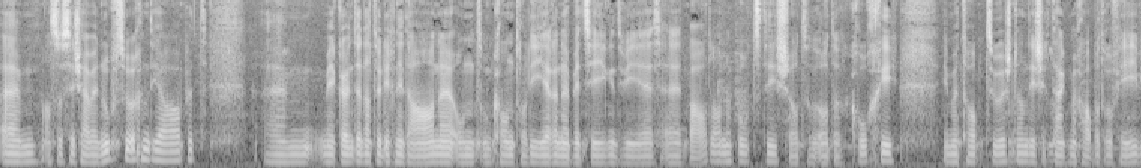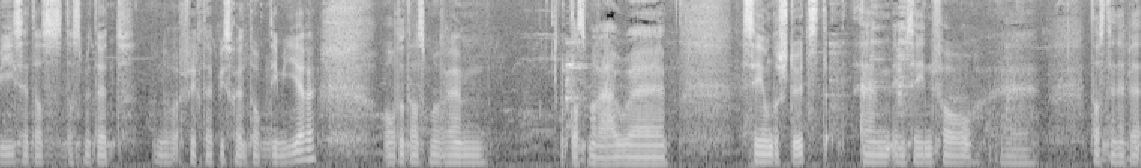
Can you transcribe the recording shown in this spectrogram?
Ähm, also es ist auch eine aufsuchende Arbeit. Ähm, wir gehen natürlich nicht an und, und kontrollieren, ob jetzt irgendwie ein Badwanne putzt ist oder, oder die Küche in einem Top-Zustand ist. Ich denke, man kann aber darauf hinweisen, dass, dass man dort vielleicht etwas optimieren könnte oder dass man, ähm, dass man auch äh, sie unterstützt ähm, im Sinne von, äh, dass dann eben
